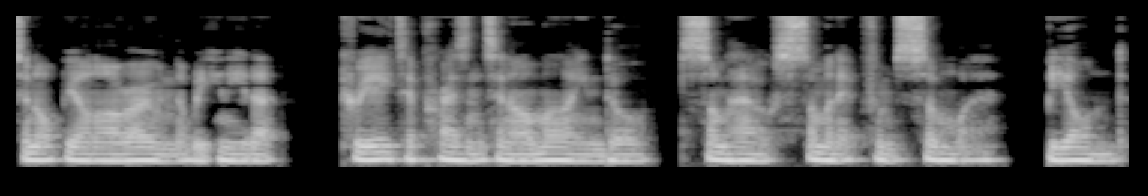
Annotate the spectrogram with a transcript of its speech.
to not be on our own, that we can either create a presence in our mind or somehow summon it from somewhere beyond.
